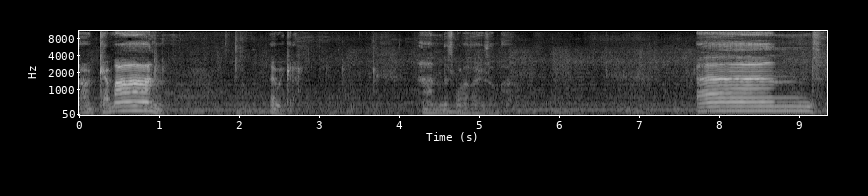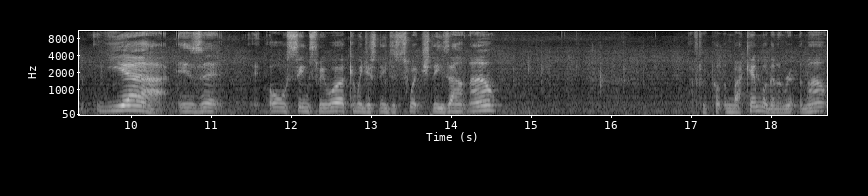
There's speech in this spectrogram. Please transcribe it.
Oh, come on! There we go. And there's one of those on there. And yeah, is it, it all seems to be working. We just need to switch these out now. After we put them back in, we're going to rip them out.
